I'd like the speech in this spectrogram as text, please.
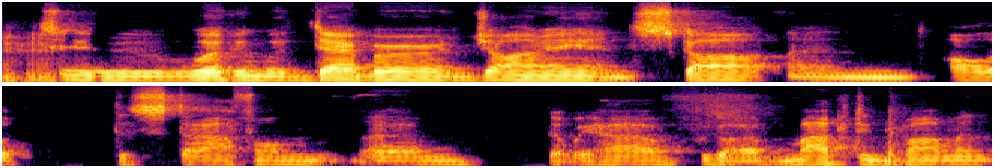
mm-hmm. to working with Deborah and Johnny and Scott and all the, the staff on um, that we have. We've got a marketing department.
